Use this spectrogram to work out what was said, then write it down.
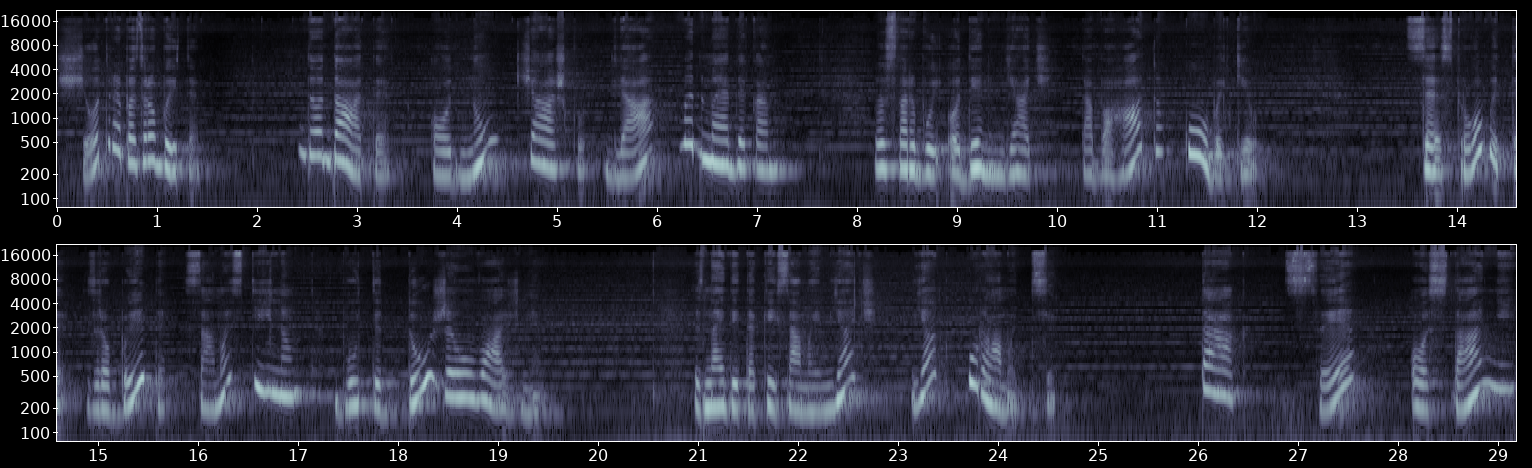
Що треба зробити? Додати одну чашку для ведмедика. Розфарбуй один м'яч та багато кубиків. Це спробуйте зробити самостійно. Будьте дуже уважні. Знайди такий самий м'яч, як у рамочці. Так, це останній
